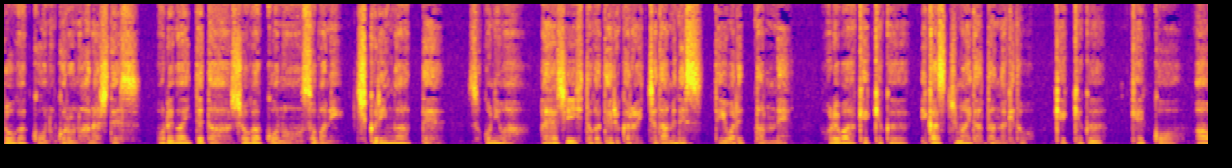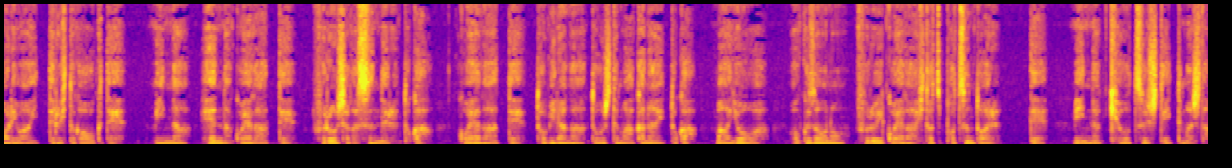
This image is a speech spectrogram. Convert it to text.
小学校の頃の話です。俺が行ってた小学校のそばに竹林があって、そこには怪しい人が出るから行っちゃダメですって言われてたのね。俺は結局行かずちまいだったんだけど、結局結構周りは行ってる人が多くて、みんな変な小屋があって、不老者が住んでるとか、小屋があって扉がどうしても開かないとか、まあ要は木造の古い小屋が一つポツンとあるして言ってました。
